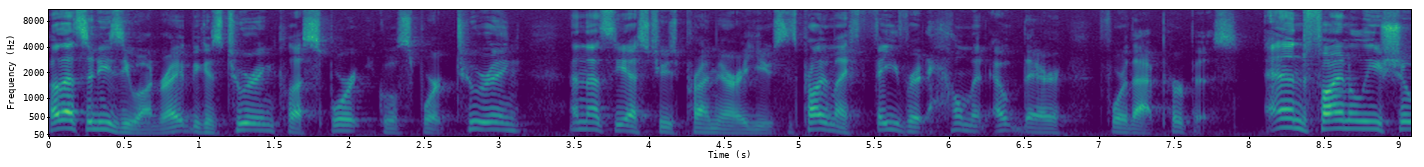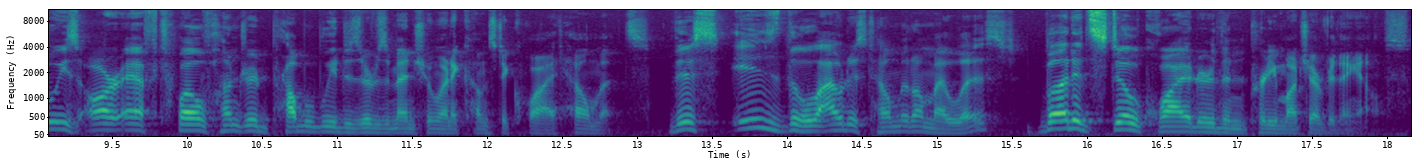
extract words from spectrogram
Well, that's an easy one, right? Because touring plus sport equals sport touring, and that's the S2's primary use. It's probably my favorite helmet out there for that purpose. And finally, Shoei's RF1200 probably deserves a mention when it comes to quiet helmets. This is the loudest helmet on my list, but it's still quieter than pretty much everything else.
